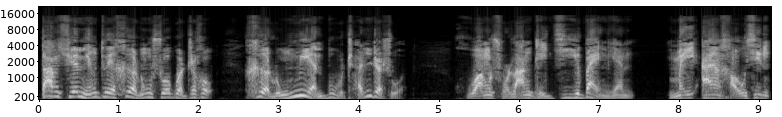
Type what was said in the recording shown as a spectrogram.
当薛明对贺龙说过之后，贺龙面部沉着说：“黄鼠狼给鸡拜年，没安好心。”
